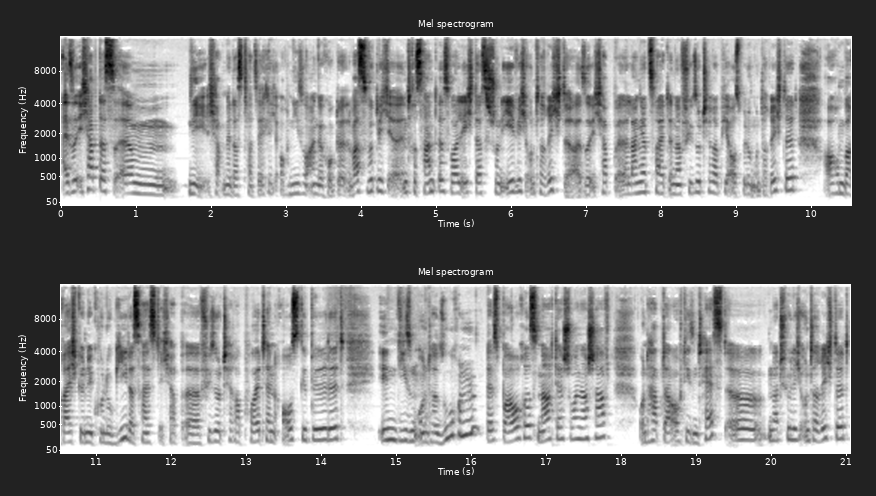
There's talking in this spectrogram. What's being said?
Also ich habe das, ähm, nee, ich habe mir das tatsächlich auch nie so angeguckt. Was wirklich äh, interessant ist, weil ich das schon ewig unterrichte. Also ich habe äh, lange Zeit in der Physiotherapieausbildung unterrichtet, auch im Bereich Gynäkologie. Das heißt, ich habe äh, Physiotherapeutin ausgebildet in diesem Untersuchen des Bauches nach der Schwangerschaft und habe da auch diesen Test äh, natürlich unterrichtet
